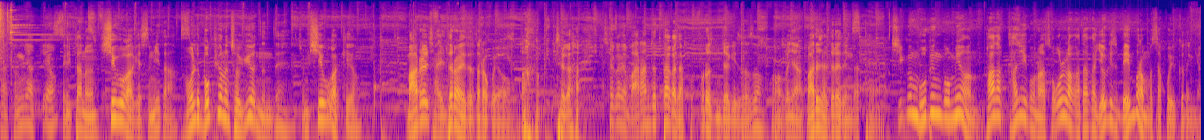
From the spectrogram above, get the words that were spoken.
자 정리할게요. 일단은 쉬고 가겠습니다. 원래 목표는 저 위였는데 좀 쉬고 갈게요. 말을 잘 들어야 되더라고요. 제가 최근에 말 안 듣다가 자꾸 부러진 적이 있어서 어 그냥 말을 잘 들어야 되는 것 같아 지금 무빙 보면 바닥 다지고 나서 올라가다가 여기서 매물 한번 쌓고 있거든요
